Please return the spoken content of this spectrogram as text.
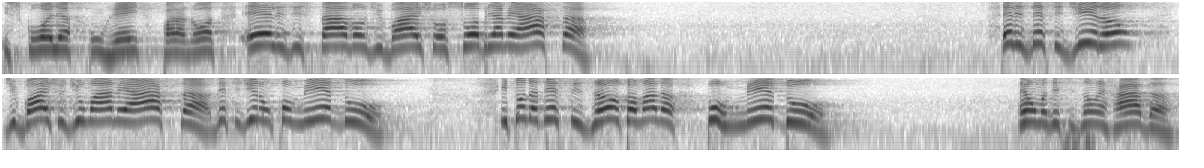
escolha um rei para nós. Eles estavam debaixo ou sobre ameaça. Eles decidiram debaixo de uma ameaça, decidiram com medo. E toda decisão tomada por medo é uma decisão errada.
